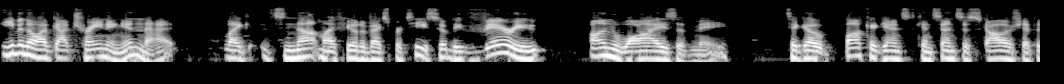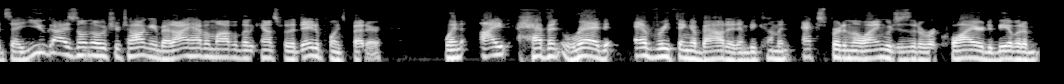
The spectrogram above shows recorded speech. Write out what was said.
even though I've got training in that, like it's not my field of expertise. So it'd be very unwise of me to go buck against consensus scholarship and say, you guys don't know what you're talking about. I have a model that accounts for the data points better when I haven't read everything about it and become an expert in the languages that are required to be able to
